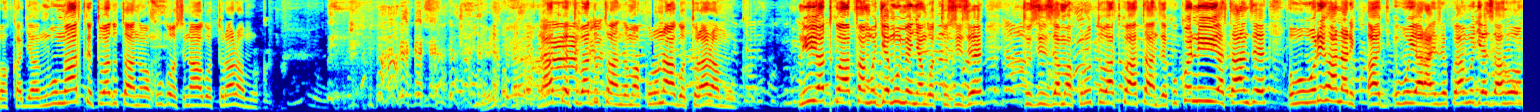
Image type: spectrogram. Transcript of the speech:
bakajya ubu nkatwe tuba dutanze amakuru rwose ntabwo turaramuka. Natwe tuba dutanze amakuru ntabwo turaramuka. N'iyo twapfa mujye mumenya ngo tuzize tuzize amakuru tuba twatanze. Kuko n'iyo yatanze ubu buri hano ubu yarangije kuyamugezaho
